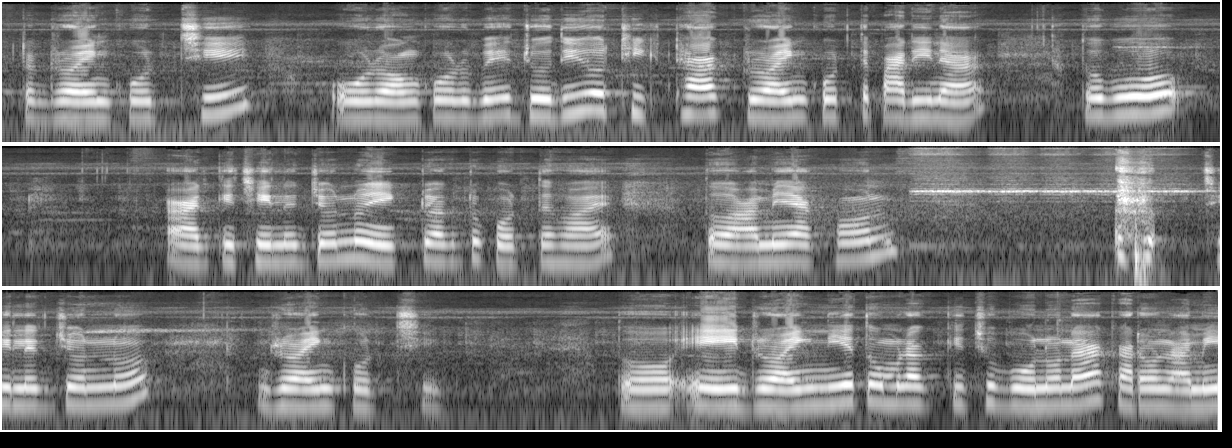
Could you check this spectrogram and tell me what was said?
একটা ড্রয়িং করছি, ও রং করবে। যদিও ঠিকঠাক ড্রয়িং করতে পারি না, তবুও আর কি ছেলের জন্য একটু একটু করতে হয়। তো আমি এখন ছেলের জন্য ড্রয়িং করছি। তো এই ড্রয়িং নিয়ে তোমরা কিছু বলো না, কারণ আমি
